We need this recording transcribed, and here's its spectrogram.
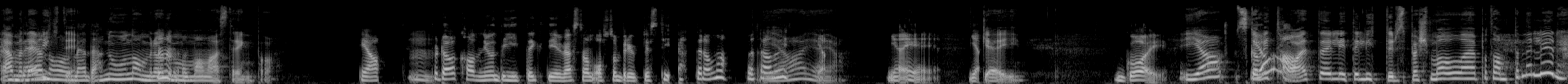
Ja, men det er Det er viktig. Noen områder Mm. må man være streng på. ja. Mm. For da kan jo de tekstilvestene også brukes til et eller annet. Ja, ja, ja. ja, ja, ja. Gøy. Gøy. Ja, skal vi ta et eh, lite lytterspørsmål eh, på tampen, eller?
